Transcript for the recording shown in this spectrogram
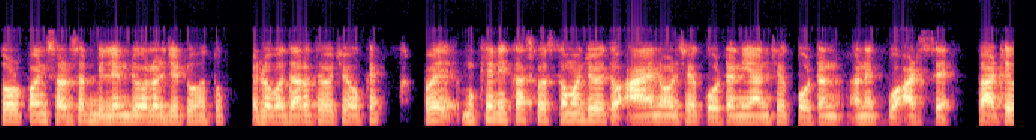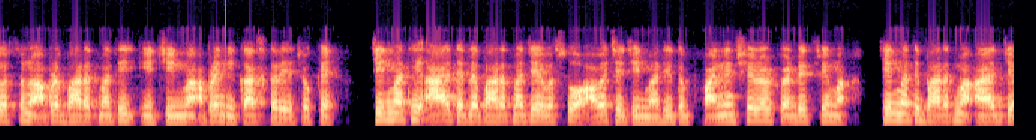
સોળ પોઈન્ટ સડસઠ બિલિયન ડોલર જેટલું હતું. એટલો વધારો થયો છે ઓકે હવે મુખ્ય નિકાસ વસ્તુમાં જોઈએ તો આયર્ન ઓર છે કોટન યાન છે કોટન અને ક્વાર્ટસ છે. તો આટલી વસ્તુનો આપણે ભારતમાંથી ચીનમાં આપણે નિકાસ કરીએ છીએ ઓકે ચીનમાંથી આયાત એટલે ભારતમાં જે વસ્તુઓ આવે છે ચીનમાંથી, તો ફાઇનાન્શિયલ ટ્વેન્ટી થ્રીમાં ચીનમાંથી ભારતમાં આયાત જે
